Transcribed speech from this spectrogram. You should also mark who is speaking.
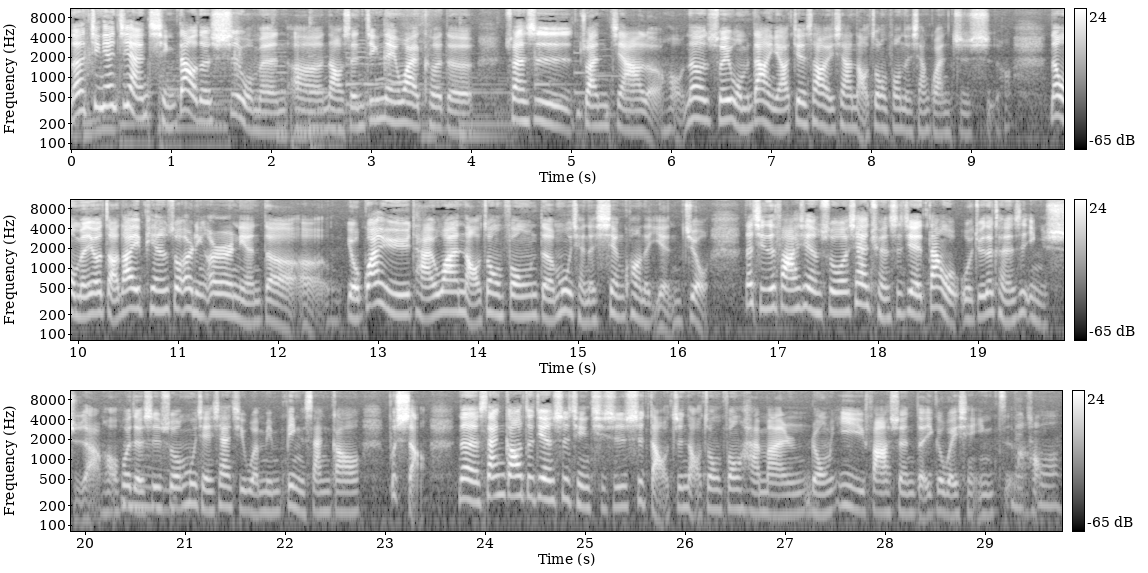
Speaker 1: 那今天既然请到的是我们呃脑神经内外科的算是专家了哈，那所以我们当然也要介绍一下脑中风的相关知识哈。那我们有找到一篇说二零二二年的呃有关于台湾脑中风的目前的现况的研究。那其实发现说现在全世界，但我我觉得可能是饮食啊哈，或者是说目前现在其实文明病三高不少。那三高这件事情其实是导致脑中风还蛮容易发生的一个危险因子嘛哈。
